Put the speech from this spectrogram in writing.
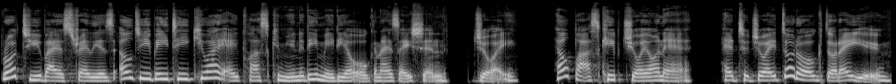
brought to you by Australia's LGBTQIA plus community media organisation, Joy. Help us keep Joy on air. Head to joy.org.au.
